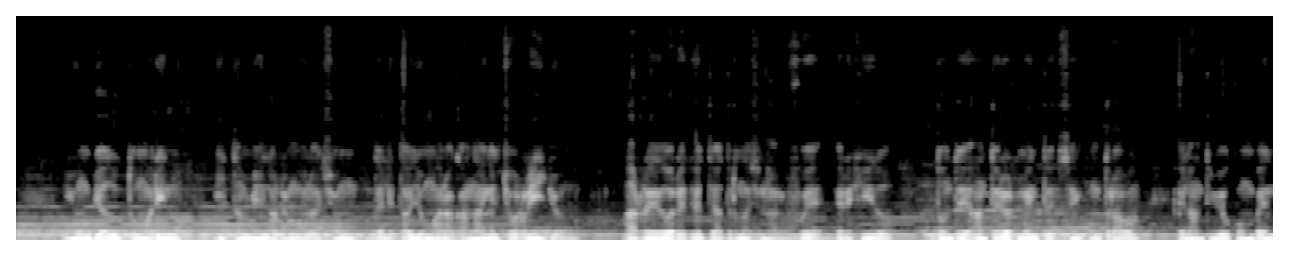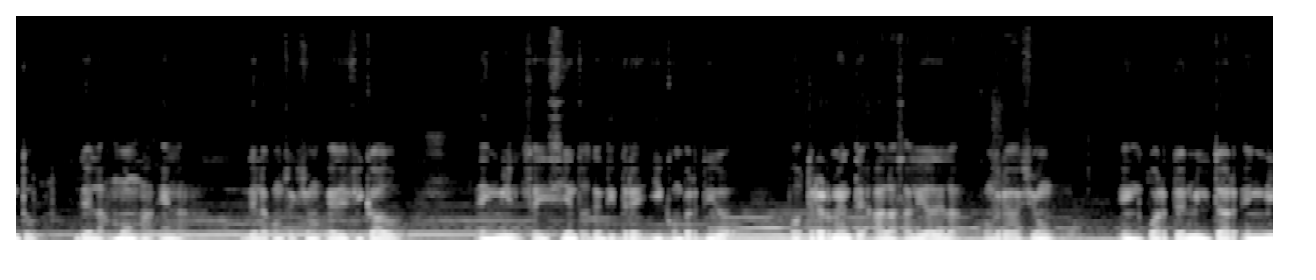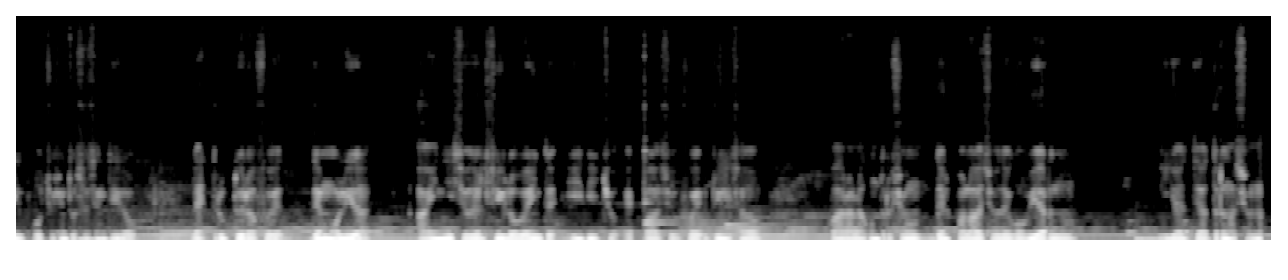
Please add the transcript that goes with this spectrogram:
y un viaducto marino y también la remodelación del Estadio Maracaná en el Chorrillo. Alrededores del Teatro Nacional fue erigido donde anteriormente se encontraba el antiguo convento de las monjas de la Concepción edificado en 1673 y convertido posteriormente a la salida de la congregación en cuartel militar en 1862. La estructura fue demolida a inicios del siglo XX y dicho espacio fue utilizado para la construcción del Palacio de Gobierno y el Teatro Nacional.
